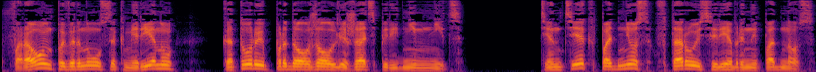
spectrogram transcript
Фараон повернулся к Мирену, который продолжал лежать перед ним ниц. Тентек поднес второй серебряный поднос.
